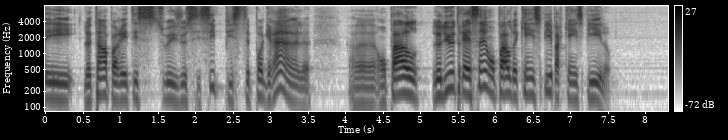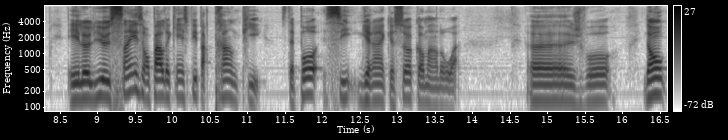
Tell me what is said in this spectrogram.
le temple aurait été situé juste ici, puis c'était pas grand. Euh, on parle, le lieu très saint, on parle de 15 pieds par 15 pieds. Et le lieu saint, on parle de 15 pieds par 30 pieds. C'était pas si grand que ça comme endroit. Euh, je vais. Donc,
